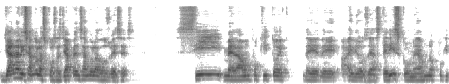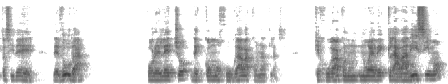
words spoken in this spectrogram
Ya analizando las cosas, ya pensándola dos veces, sí me da un poquito de, de, de ay Dios, de asterisco, me da un poquito así de, de duda por el hecho de cómo jugaba con Atlas, que jugaba con un 9 clavadísimo,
